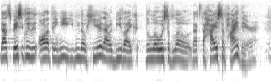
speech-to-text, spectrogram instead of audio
that's basically all that they need, even though here that would be like the lowest of low. That's the highest of high there. Mm.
